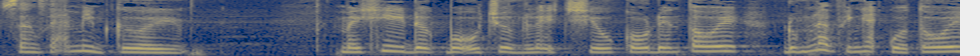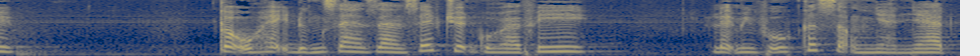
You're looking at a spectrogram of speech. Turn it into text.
Giang Dã mỉm cười. Mấy khi được bộ trưởng Lệ chiếu cố đến tôi, đúng là vinh hạnh của tôi. Cậu hãy đứng ra dàn xếp chuyện của Hòa Vi. Lệ Minh Vũ cất giọng nhàn nhạt, nhạt.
